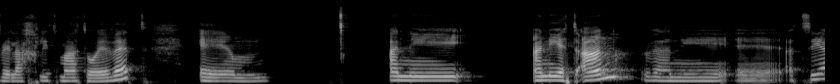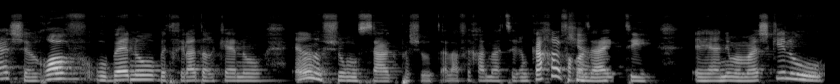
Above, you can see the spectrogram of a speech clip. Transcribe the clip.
ולהחליט מה את אוהבת. אני, אני אטען ואני אציע שרוב רובנו בתחילת דרכנו אין לנו שום מושג פשוט על אף אחד מהצירים, ככה לפחות כן. זה היה איתי. אה, אני ממש כאילו,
